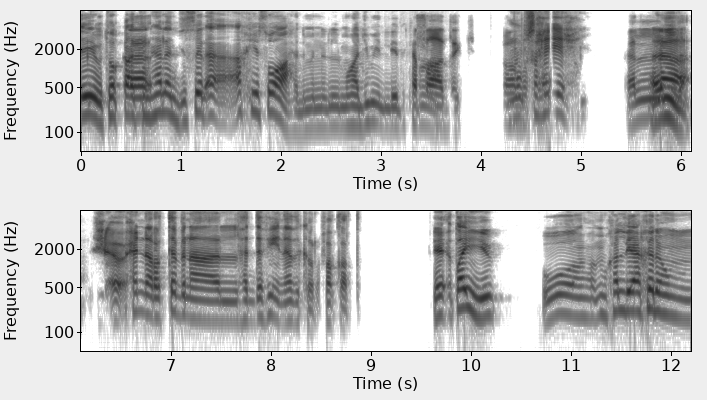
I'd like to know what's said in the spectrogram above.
إيه وتوقعت آه. إن هالاند يصير أخيس واحد من المهاجمين اللي ذكرناه. صادق. مو بصحيح لا إحنا رتبنا الهدافين أذكر فقط. إيه طيب. ومخلي آخرهم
